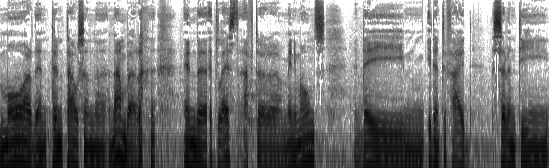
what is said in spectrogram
more than 10,000 uh, number. and uh, at last, after uh, many months, they um, identified 17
